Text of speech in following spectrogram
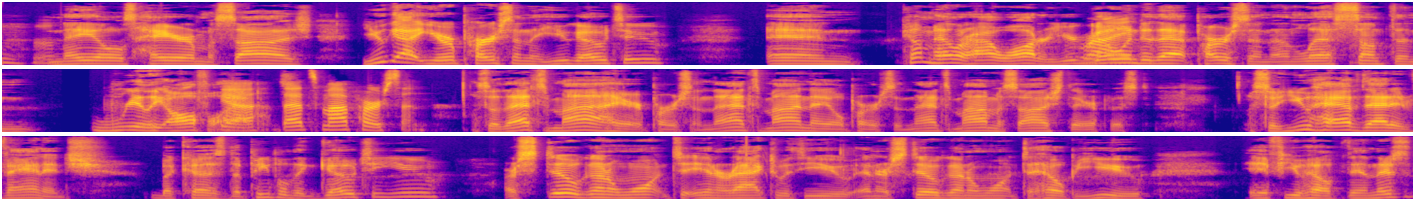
Mhm. nails, hair, massage. You got your person that you go to, and come hell or high water, you're Right. going to that person unless something really awful yeah, happens. that's my person. so that's my hair person. That's my nail person. That's my massage therapist. So you have that advantage because the people that go to you are still going to want to interact with you and are still going to want to help you if you help them. There's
